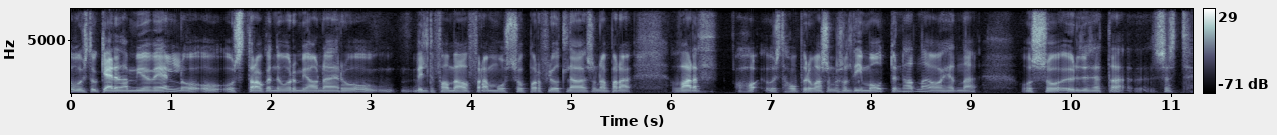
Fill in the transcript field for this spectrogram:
og, veist, og gerði það mjög vel og, og, og strákarnir voru mjög ánæðir og, og vildi fá mig áfram og svo bara fljótlega svona bara varð, veist, hópurum var svona svolítið í mótun þarna og hérna og svo urðu þetta sest,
